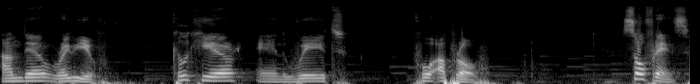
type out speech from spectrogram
under review. Click here and wait for approve so friends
